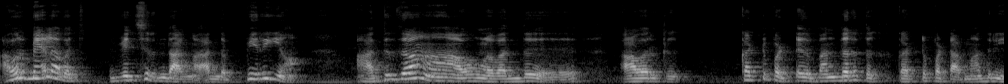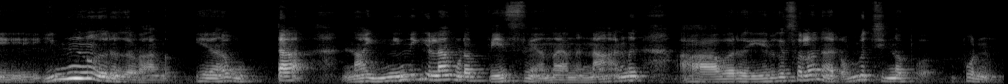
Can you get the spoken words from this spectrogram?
அவர் மேலே வச் வச்சுருந்தாங்க அந்த பிரியம். அதுதான் அவங்கள வந்து அவருக்கு கட்டுப்பட்டு மந்திரத்துக்கு கட்டுப்பட்ட மாதிரி இன்னும் இருக்கிறாங்க. ஏன்னா விட்டா நான் இன்னைக்கெல்லாம் கூட பேசுவேன் நான். நான் அவர் இருக்க சொல்ல நான் ரொம்ப சின்ன பொ- பொண்ணு.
